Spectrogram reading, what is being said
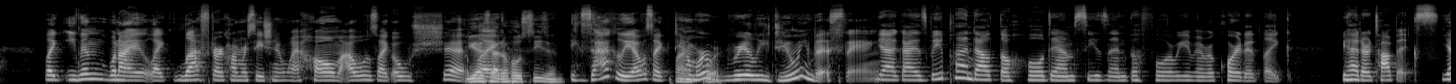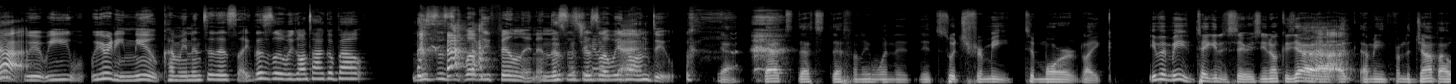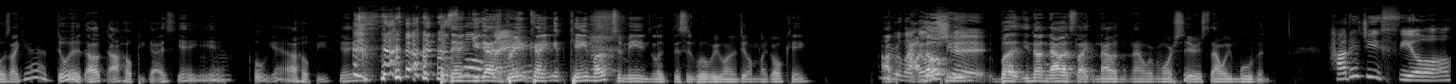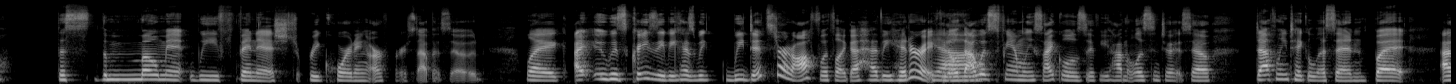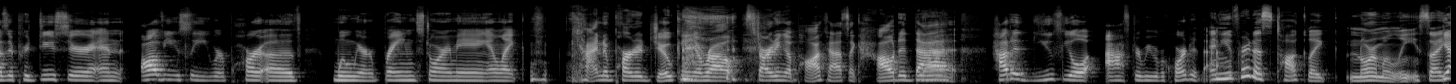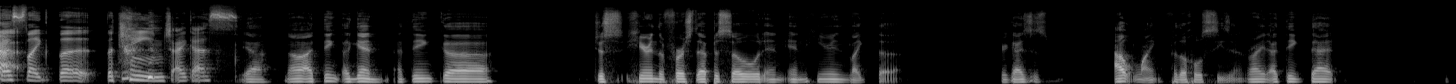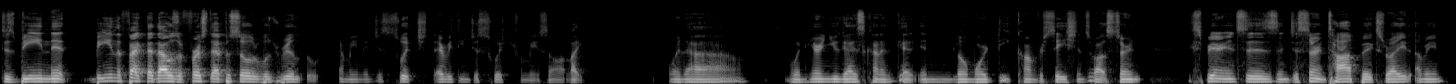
Like even when I like left our conversation and went home, I was like, "Oh shit!" you guys like, had a whole season. exactly. I was like, Plan "Damn, we're for really doing this thing." Yeah, guys, we planned out the whole damn season before we even recorded. Like, we had our topics. Like, Yeah. we we we already knew coming into this. Like, this is what we're gonna talk about. This is what we feeling, and this, This is is just what we gonna gonna do. Yeah, that's that's definitely when it, it switched for me to more like even me taking it serious, you know? Because yeah, Yeah. I, I mean, from the jump, I was like, yeah, do it. I'll I'll help you guys. Yeah, yeah, yeah. Mhm. Cool. Yeah, I'll help you. Yeah. yeah. but then you guys bring came, came up to me and look, this is what we want to do. I'm like, okay. We I'll, were like, I'll "Oh, help you. shit." But you know, now it's like now now we're more serious. Now we're moving. How did you feel this the moment we finished recording our first episode? Like I it was crazy because we we did start off with like a heavy hitter, I feel. That was Family Cycles if you haven't listened to it. So definitely take a listen. But as a producer and obviously you were part of when we were brainstorming and like kind of part of joking about starting a podcast, like how did that how did you feel after we recorded that? And you've heard us talk like normally, so I Yeah. guess like the the change, I guess. Yeah. No, I think again, I think uh just hearing the first episode and and hearing like the your guys' outline for the whole season, right? I think that just being it being the fact that that was the first episode was real I mean, it just switched everything just switched for me. So like when uh when hearing you guys kind of get in a little more deep conversations about certain experiences and just certain topics, right? I mean,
